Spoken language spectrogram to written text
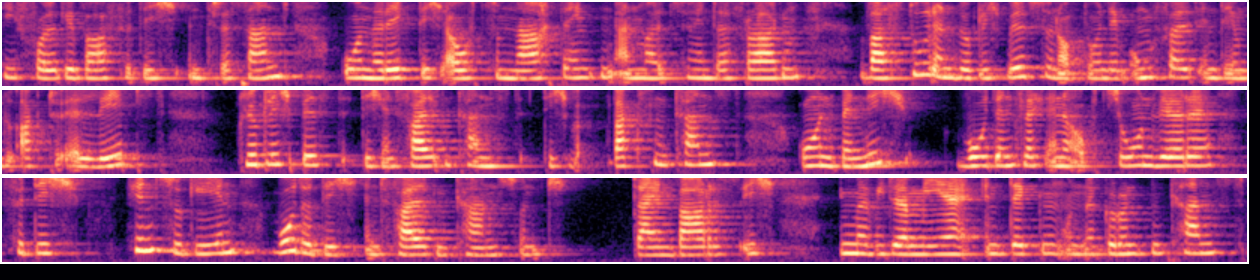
die Folge war für dich interessant und regt dich auch zum Nachdenken an, mal zu hinterfragen, was du denn wirklich willst und ob du in dem Umfeld, in dem du aktuell lebst, glücklich bist, dich entfalten kannst, dich wachsen kannst und wenn nicht, wo denn vielleicht eine Option wäre für dich hinzugehen, wo du dich entfalten kannst und dein wahres Ich immer wieder mehr entdecken und ergründen kannst.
